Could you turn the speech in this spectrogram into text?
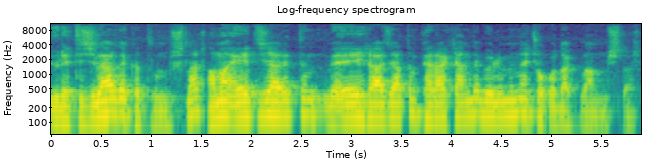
Üreticiler de katılmışlar ama e-ticaretin ve e-ihracatın perakende bölümüne çok odaklanmışlar.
